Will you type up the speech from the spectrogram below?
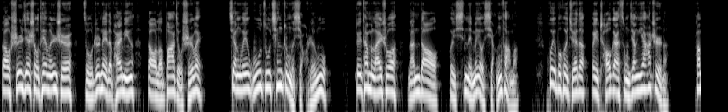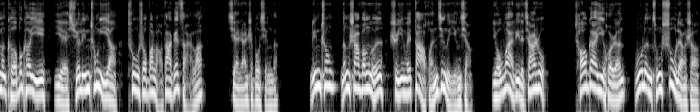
到十阶受天文时，组织内的排名到了八九十位，降为无足轻重的小人物。对他们来说，难道会心里没有想法吗？会不会觉得被晁盖、宋江压制呢？他们可不可以也学林冲一样，出手把老大给宰了？显然是不行的。林冲能杀王伦，是因为大环境的影响，有外力的加入。晁盖一伙人，无论从数量上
